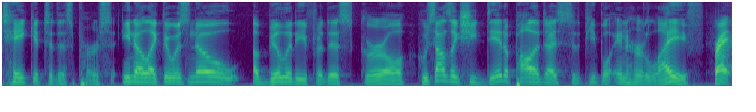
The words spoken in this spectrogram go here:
take it to this person. You know, like there was no ability for this girl who sounds like she did apologize to the people in her life right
